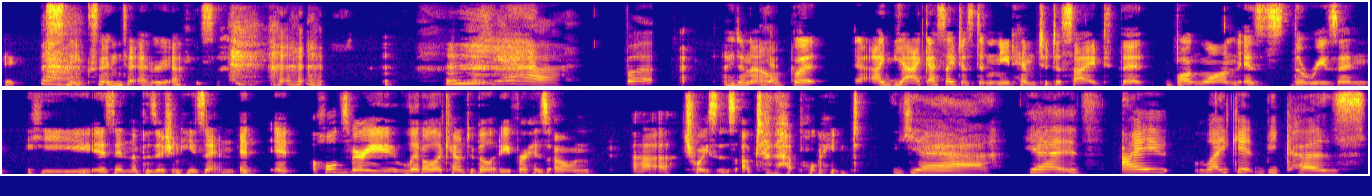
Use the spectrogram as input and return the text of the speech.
It sneaks into every episode. yeah. But I don't know, Yeah. but I yeah, I guess I just didn't need him to decide that Bongwan is the reason he is in the position he's in. It it holds very little accountability for his own uh, choices up to that point. yeah. Yeah, it's I like it because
